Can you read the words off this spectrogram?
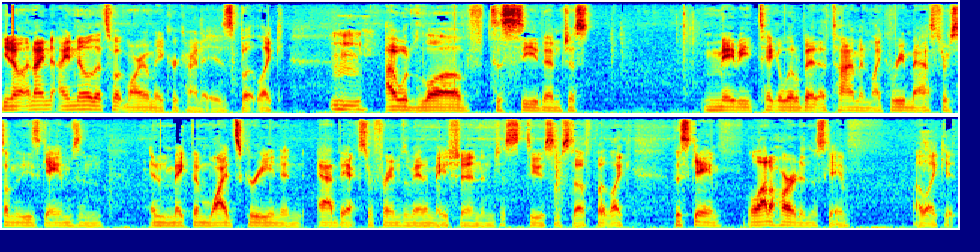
you know. And I I know that's what Mario Maker kind of is, but like hmm I would love to see them just maybe take a little bit of time and like remaster some of these games and and make them widescreen and add the extra frames of animation and just do some stuff. But like this game, a lot of heart in this game. I like it.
